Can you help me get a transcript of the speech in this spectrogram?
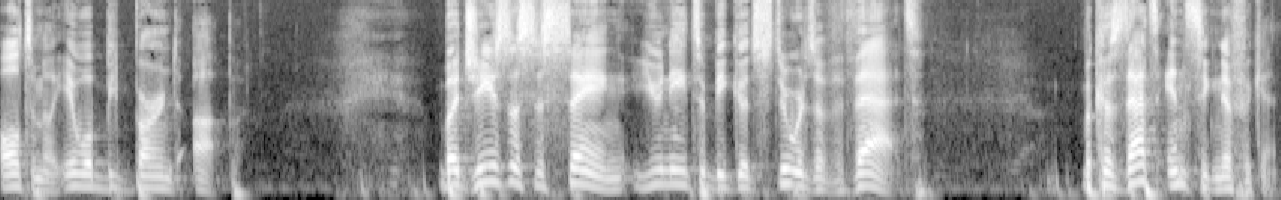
ultimately. It will be burned up. But Jesus is saying you need to be good stewards of that because that's insignificant.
